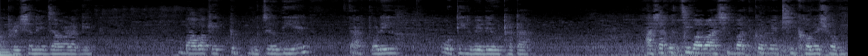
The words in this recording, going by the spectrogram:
অপারেশনে যাওয়ার আগে বাবাকে একটু পুজো দিয়ে তারপরেই ওটির বেডে ওঠাটা। আশা করছি বাবা আশীর্বাদ করবে ঠিক হবে সবই।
